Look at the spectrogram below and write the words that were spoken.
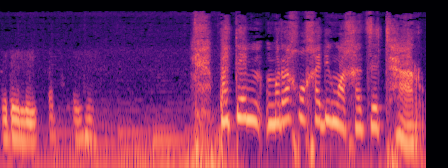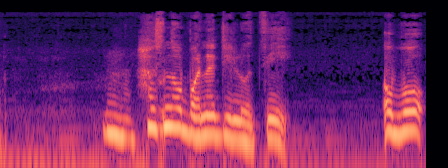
very later but then morago ga dingwaga tse tharo hmm. ga o sene o bona dilo tse o bo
